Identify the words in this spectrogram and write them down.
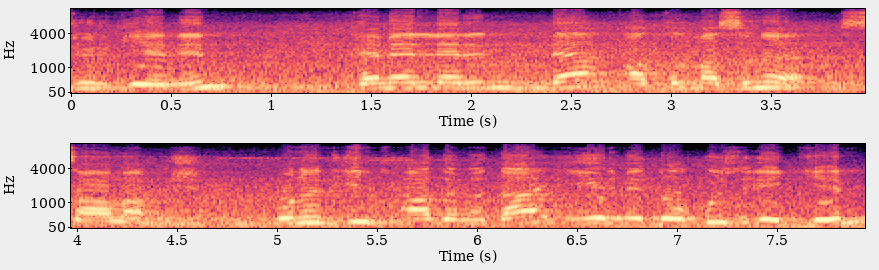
Türkiye'nin temellerinde atılmasını sağlamış. Bunun ilk adımı da 29 Ekim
